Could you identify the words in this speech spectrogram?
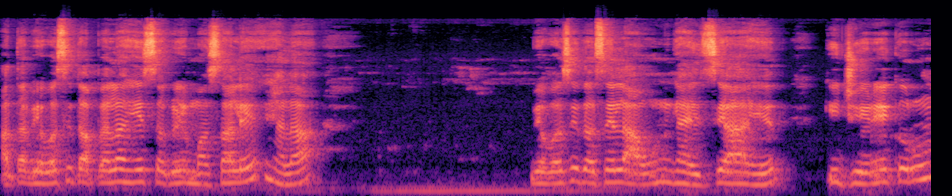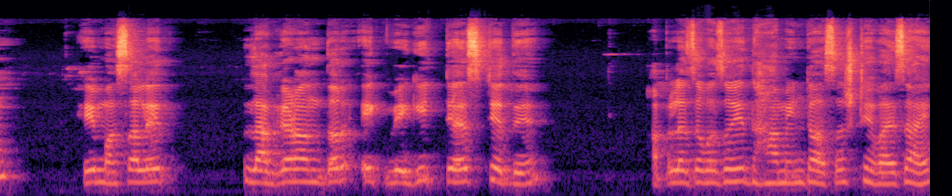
आता व्यवस्थित आपल्याला हे सगळे मसाले ह्याला व्यवस्थित असे लावून घ्यायचे आहेत की जेणेकरून हे मसाले लागल्यानंतर एक वेगळी टेस्ट येते. आपल्याला जवळजवळ हे दहा मिनटं असंच ठेवायचं आहे.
